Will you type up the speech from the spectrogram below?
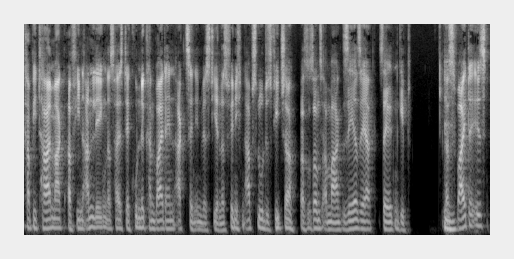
kapitalmarktaffin anlegen. Das heißt, der Kunde kann weiterhin Aktien investieren. Das finde ich ein absolutes Feature, was es sonst am Markt sehr, sehr selten gibt. Das mhm. zweite ist,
